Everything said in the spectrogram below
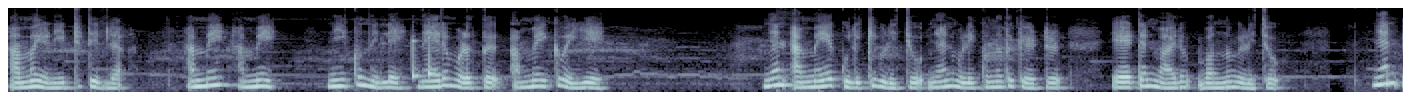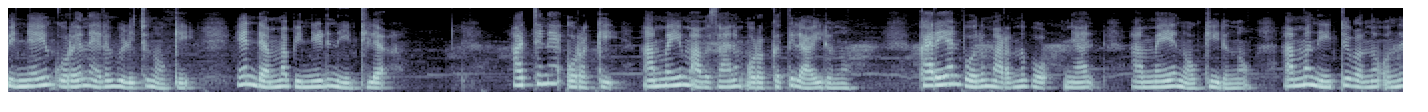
അമ്മ എണീറ്റിട്ടില്ല. അമ്മേ അമ്മേ നീക്കുന്നില്ലേ? നേരം വെളുത്ത് അമ്മയ്ക്ക് വയ്യേ. ഞാൻ അമ്മയെ കുലുക്കി വിളിച്ചു. ഞാൻ വിളിക്കുന്നത് കേട്ട് ഏട്ടന്മാരും വന്നു വിളിച്ചു. ഞാൻ പിന്നെയും കുറേ നേരം വിളിച്ചു നോക്കി. എന്റെ അമ്മ പിന്നീട് നീറ്റില്ല. അച്ഛനെ ഉറക്കി അമ്മയും അവസാനം ഉറക്കത്തിലായിരുന്നു. കരയാൻ പോലും മറന്നു പോ ഞാൻ അമ്മയെ നോക്കിയിരുന്നു. അമ്മ നീറ്റു വന്ന് ഒന്ന്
